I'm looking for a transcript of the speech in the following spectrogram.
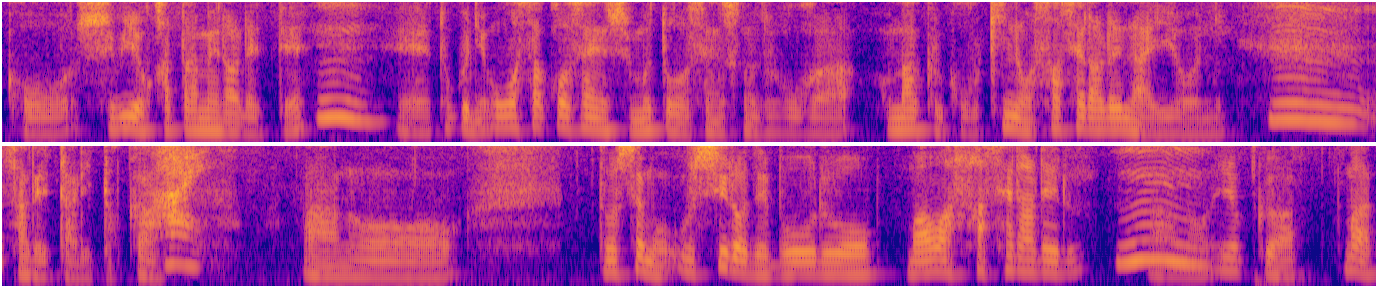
こう守備を固められて、うん、えー特に大迫選手武藤選手のところがうまくこう機能させられないようにうん、されたりとか、はい、あのーどうしても後ろでボールを回させられる、うん。あのよくはまあ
